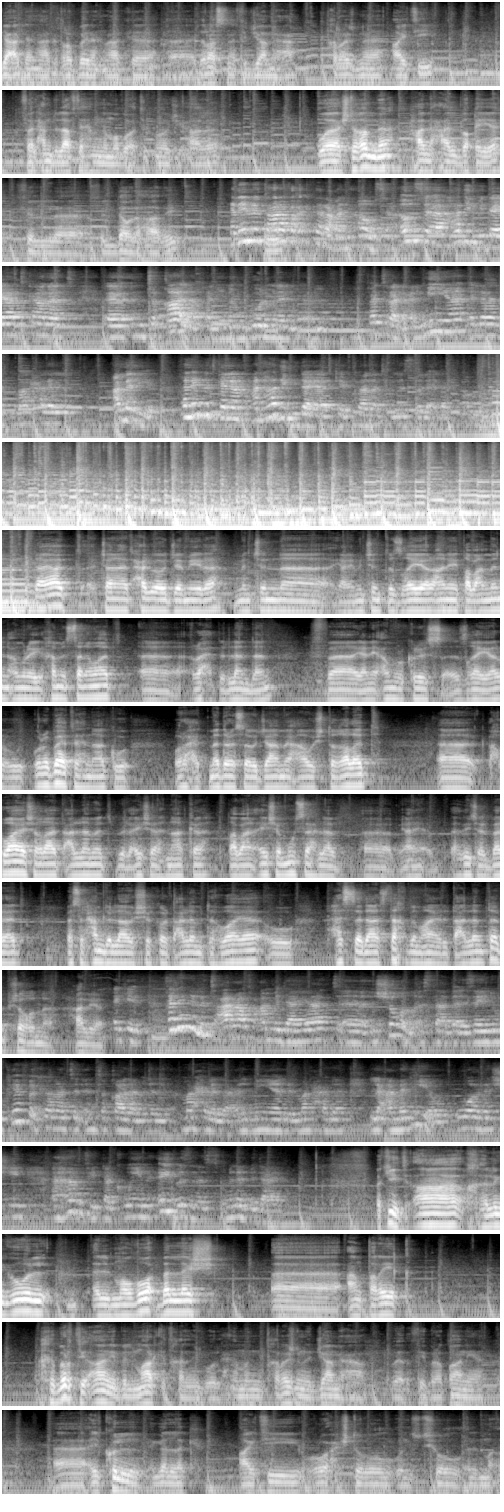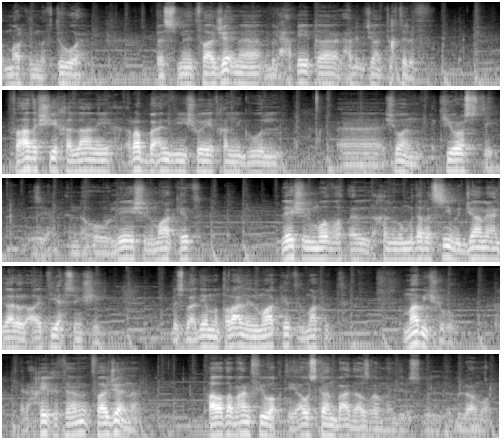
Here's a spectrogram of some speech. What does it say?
قعدنا هناك تربينا هناك آه درسنا في الجامعة تخرجنا IT. فالحمد لله افتهمنا موضوع التكنولوجي هذا. واشتغلنا حالنا حال البقية في في الدولة هذه. خلينا نتعرف أكثر عن اوس اوس آه، هذه البدايات كانت انتقالة خلينا نقول من ال- الفترة العلمية إلى المرحلة العملية خلينا نتكلم عن هذه البدايات كيف كانت بالنسبة لك. بدايات كانت حلوة وجميلة. من كنا يعني من كنت صغير أنا طبعا من عمري خمس سنوات آه، رحت لندن. فيعني عمر كريس صغير وربيت هناك ورحت مدرسة وجامعة واشتغلت. آه، هواية شغلات تعلمت بالعيشة هناك. طبعا عيشة مو سهلة آه، يعني هذيك البلد. بس الحمد لله والشكر تعلمت هواية وهسه دا استخدم هاي اللي تعلمته بشغلنا حاليا. أكيد. خلينا نتعرف عن بدايات آه، الشغل أستاذ زيد وكيف كانت الانتقالة من المرحلة العلمية للمرحلة العملية؟ وهذا شيء أهم في تكوين أي business من البداية. أكيد. آه خلينا نقول الموضوع بلش آه عن طريق خبرتي أني بال market خلينا نقول. إحنا من تخرجنا من الجامعة في بريطانيا. آه الكل قال لك IT وروح اشتغل والشغل الم- ال market مفتوح. بس من تفاجئنا بالحقيقة الحقيقة كانت تختلف. فهذا الشيء خلاني ربى عندي شوية خلينا نقول آه شلون؟ curiosity زين. إنه ليش ال market ليش الموظف ال- خلينا نقول المدرسين بالجامعة قالوا ال IT أحسن شيء؟ بس بعدين من طلعنا لل market ال market ما بي شغل. يعني حقيقة تفاجئنا. هذا طبعا في وقتي. اوس كان بعد أصغر من عندي بس بال- بالعمر.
